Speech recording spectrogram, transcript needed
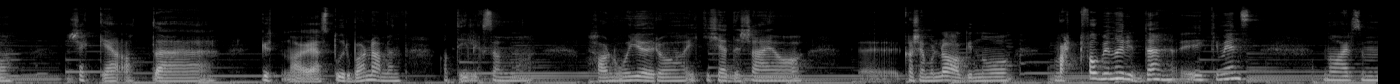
og sjekke at uh, Guttene er jo storbarn, da, men at de liksom har noe å gjøre og ikke kjeder seg. Og øh, kanskje jeg må lage noe I hvert fall begynne å rydde, ikke minst. Nå har jeg liksom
